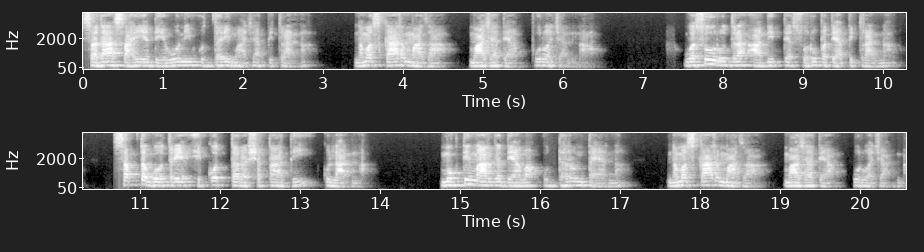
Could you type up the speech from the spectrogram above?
सदा सहाय्य देवोनी उद्धरी माझ्या पित्रांना. नमस्कार माझा माझ्या त्या पूर्वजांना. वसु रुद्र आदित्य स्वरूप त्या पित्रांना. सप्तगोत्रे एकोत्तर शताधी कुलांना. मुक्तिमार्ग द्यावा उद्धरून तयांना. नमस्कार माझा माझ्या त्या पूर्वजांना.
